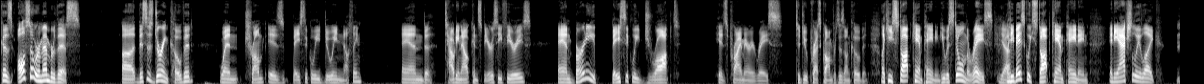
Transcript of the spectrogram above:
Because also remember this, uh, this is during COVID when Trump is basically doing nothing and touting out conspiracy theories, and Bernie basically dropped his primary race to do press conferences on COVID. Like he stopped campaigning. He was still in the race, yeah. but he basically stopped campaigning and he actually like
